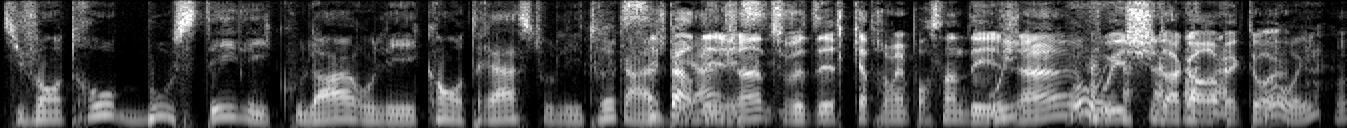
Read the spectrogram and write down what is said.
qui vont trop booster les couleurs ou les contrastes ou les trucs en Si par HDR, des et gens, si- tu veux dire 80% des Oui. gens, Oui, oui. oui, je suis d'accord avec toi. Oui, oui.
